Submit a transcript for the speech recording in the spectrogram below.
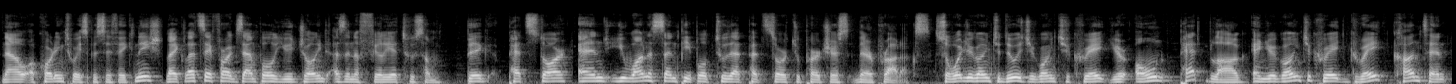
now according to a specific niche, like let's say for example, you joined as an affiliate to some big pet store and you want to send people to that pet store to purchase their products. So what you're going to do is you're going to create your own pet blog and you're going to create great content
